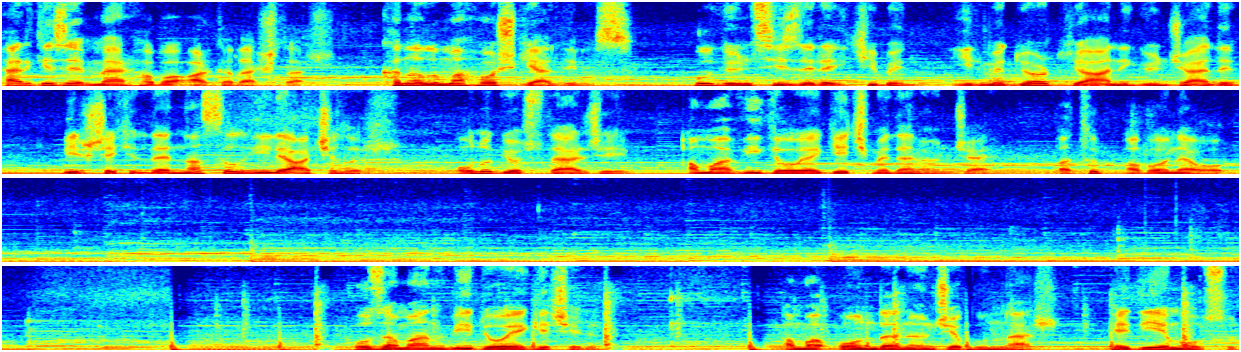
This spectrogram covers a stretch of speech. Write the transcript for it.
Herkese merhaba arkadaşlar. Kanalıma hoş geldiniz. Bugün sizlere 2024 yani güncelde bir şekilde nasıl hile açılır onu göstereceğim. Ama videoya geçmeden önce atıp abone ol. O zaman videoya geçelim. Ama ondan önce bunlar hediyem olsun.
